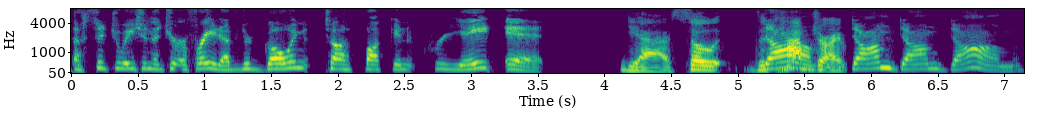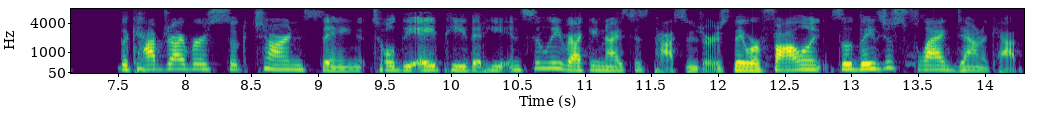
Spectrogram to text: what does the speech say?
a situation that you're afraid of, you're going to fucking create it. yeah. So the dumb, cab driver, dumb, dumb, dumb. the cab driver Sukhcharn Singh told the AP that he instantly recognized his passengers. They were following, so they just flagged down a cab.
